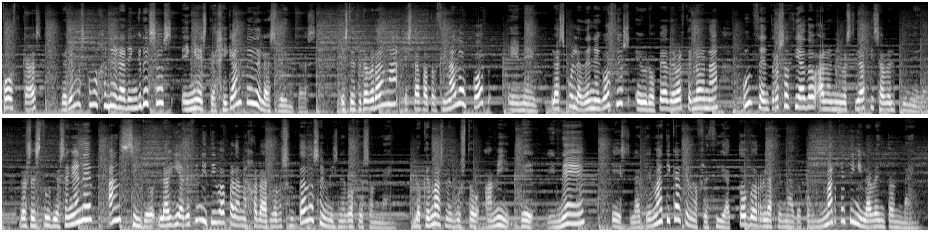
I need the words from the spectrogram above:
podcast veremos cómo generar ingresos en este gigante de las ventas. Este programa está patrocinado por ENEB, la Escuela de Negocios Europea de Barcelona, un centro asociado a la Universidad Isabel I. Los estudios en ENEB han sido la guía definitiva para mejorar los resultados en mis negocios online. Lo que más me gustó a mí de ENEB es la temática que me ofrecía, todo relacionado con el marketing y la venta online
